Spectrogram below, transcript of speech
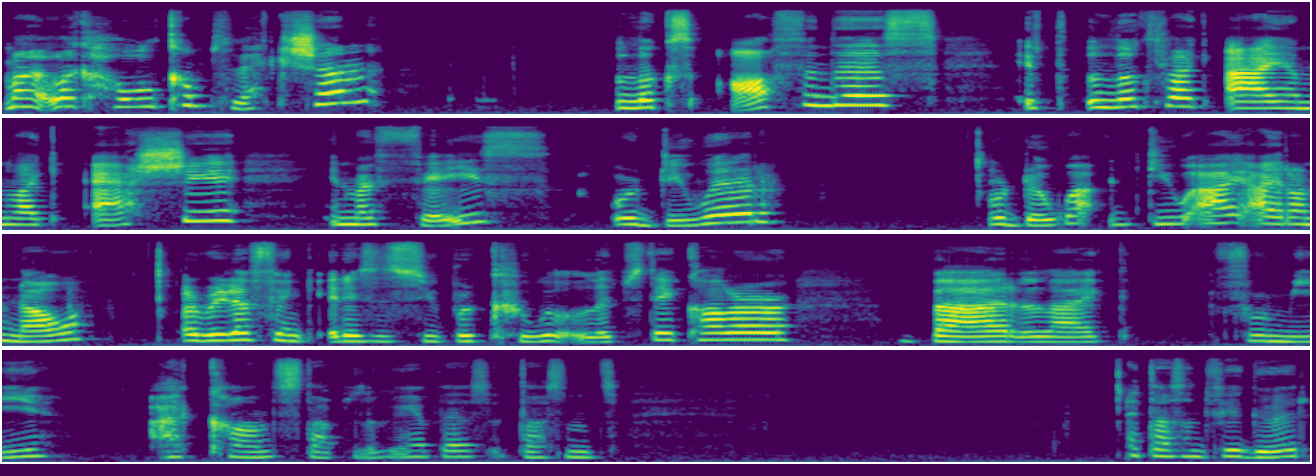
my like whole complexion looks off in this. It looks like I am like ashy in my face or do it? Or do I do I? I don't know. I really think it is a super cool lipstick color but like for me I can't stop looking at this. It doesn't it doesn't feel good.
